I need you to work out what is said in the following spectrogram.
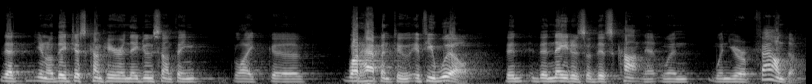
that, you know, they just come here and they do something like uh, what happened to, if you will, the, the natives of this continent when, when Europe found them.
